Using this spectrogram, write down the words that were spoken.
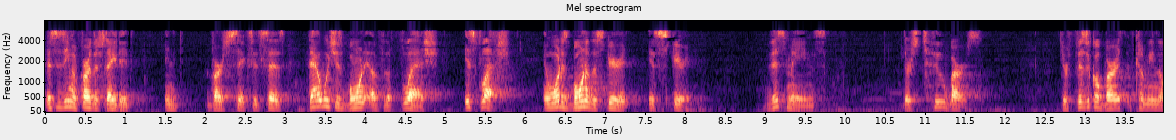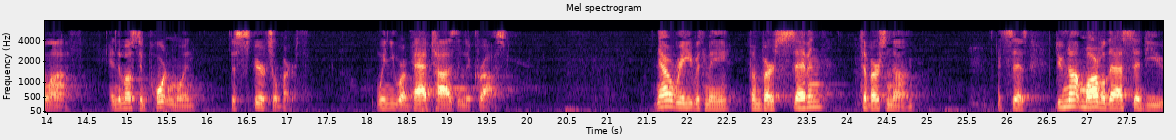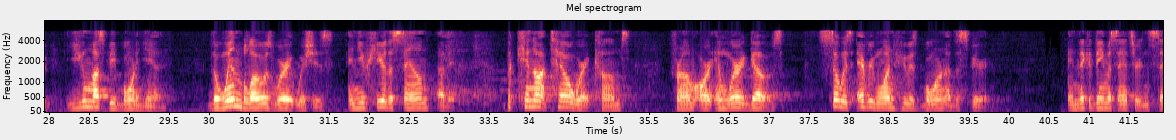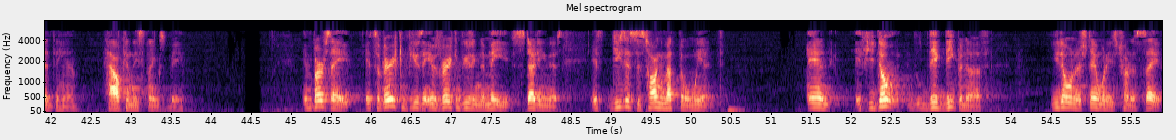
This is even further stated in verse 6. It says, That which is born of the flesh is flesh, and what is born of the Spirit is spirit. This means there's two births your physical birth of coming to life, and the most important one, the spiritual birth, when you are baptized in the cross. Now read with me from verse 7 to verse 9. It says, Do not marvel that I said to you, You must be born again. The wind blows where it wishes, and you hear the sound of it, but cannot tell where it comes from or and where it goes. So is everyone who is born of the Spirit. And Nicodemus answered and said to him, How can these things be? In verse 8, it's a very confusing, it was very confusing to me studying this. It's, Jesus is talking about the wind. And if you don't dig deep enough, you don't understand what he's trying to say.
